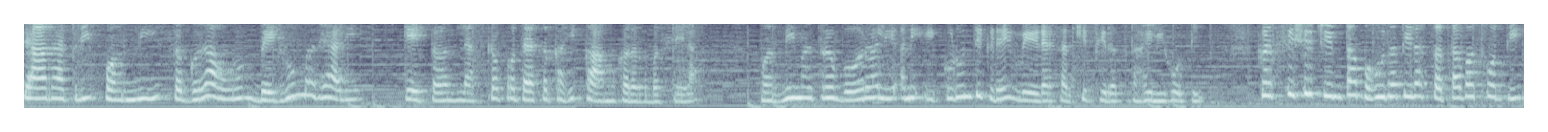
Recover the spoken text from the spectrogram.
त्या रात्री पर्णी सगळं आवरून बेडरूममध्ये आली. केतन लॅपटॉपवर त्याचं काही काम करत बसलेला. पर्णी मात्र वर आली आणि इकडून तिकडे वेड्यासारखी फिरत राहिली होती. कसलीशी चिंता बहुधा तिला सतावत होती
